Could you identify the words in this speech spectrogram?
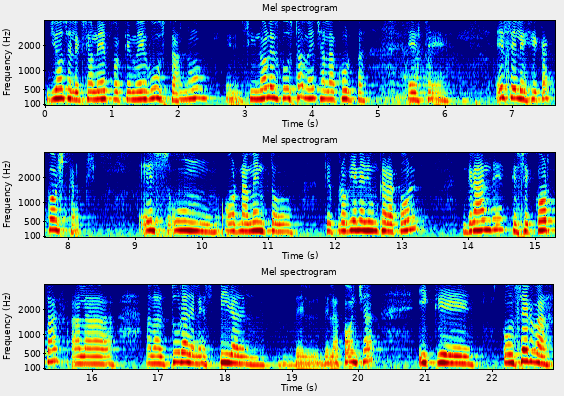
yo seleccioné porque me gusta, ¿no? Eh, si no les gusta, me echan la culpa. Este, es el ejecacoshcat. Es un ornamento que proviene de un caracol grande que se corta a la, altura de la espira de la concha y que conserva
